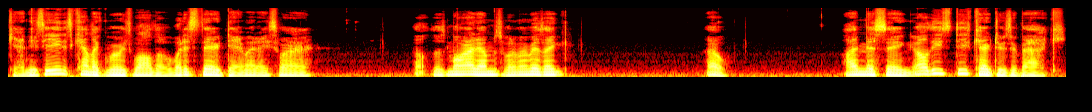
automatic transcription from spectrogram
Can you see it? It's kind of like Where's Waldo, but it's there, damn it, I swear. Oh, there's more items. What am I missing? Oh. I'm missing... Oh, these, these characters are back.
